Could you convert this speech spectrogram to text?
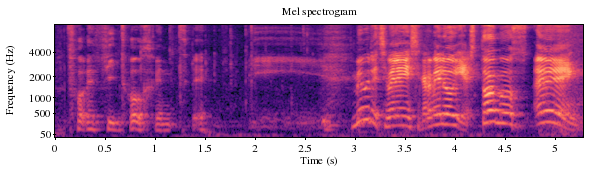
Pobrecito, gente. Muy bien, chavales, Caramelo y estamos en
